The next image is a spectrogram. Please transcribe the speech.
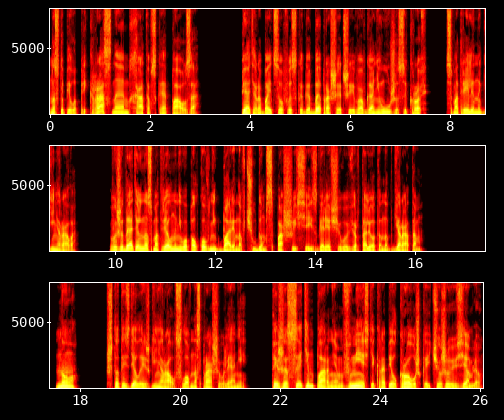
Наступила прекрасная мхатовская пауза. Пятеро бойцов из КГБ, прошедшие в Афгане ужас и кровь, смотрели на генерала. Выжидательно смотрел на него полковник Баринов, чудом спасшийся из горящего вертолета над Гератом. «Ну, что ты сделаешь, генерал?» — словно спрашивали они. «Ты же с этим парнем вместе кропил кровушкой чужую землю.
